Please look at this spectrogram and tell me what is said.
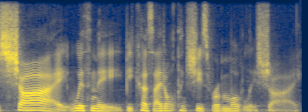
shy with me because i don't think she's remotely shy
